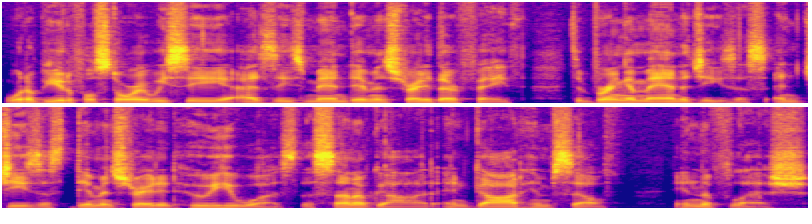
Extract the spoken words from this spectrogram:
What a beautiful story we see as these men demonstrated their faith to bring a man to Jesus, and Jesus demonstrated who he was, the Son of God and God himself in the flesh,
